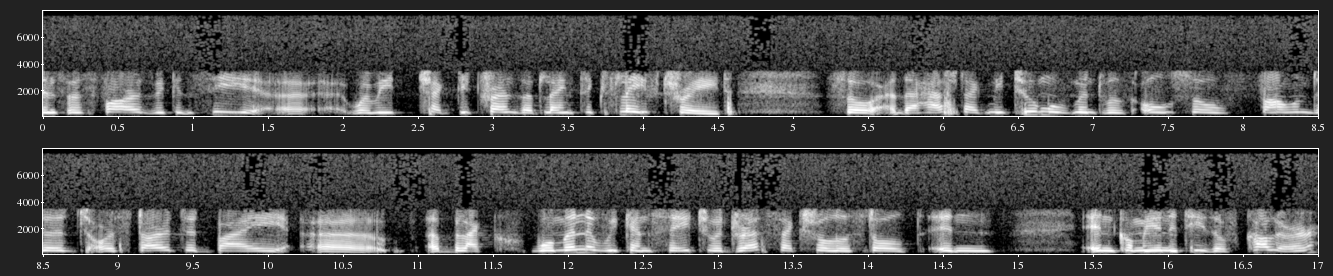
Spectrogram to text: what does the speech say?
since as far as we can see uh, when we check the transatlantic slave trade. So the hashtag MeToo movement was also founded or started by uh, a black woman, if we can say, to address sexual assault in in communities of color,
